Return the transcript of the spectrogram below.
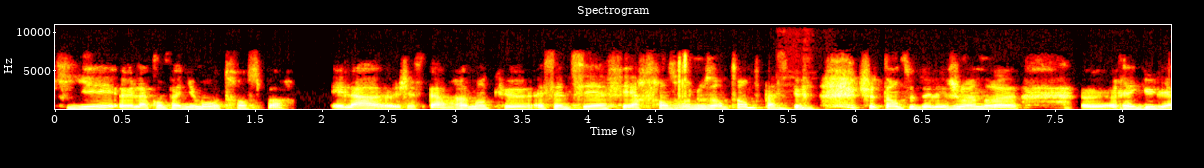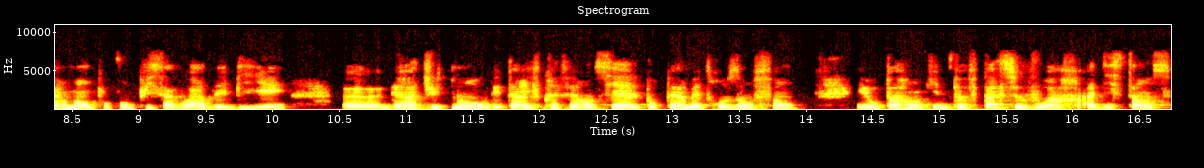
qui est euh, l'accompagnement au transport. Et là, j'espère vraiment que SNCF et Air France vont nous entendre parce que je tente de les joindre régulièrement pour qu'on puisse avoir des billets euh, gratuitement ou des tarifs préférentiels pour permettre aux enfants et aux parents qui ne peuvent pas se voir à distance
